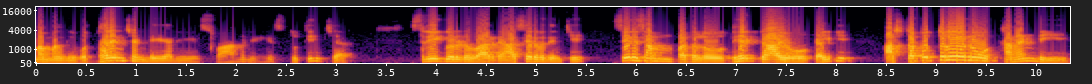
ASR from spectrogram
మమ్మల్ని ఉద్ధరించండి అని స్వామిని స్తుతించారు. శ్రీ గురుడు వారిని ఆశీర్వదించి సిరి సంపదలు దీర్ఘాయువు కలిగి అష్టపుత్రులను కనండి.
